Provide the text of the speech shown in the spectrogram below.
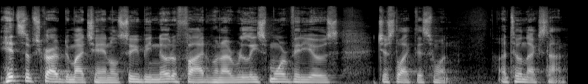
hit subscribe to my channel so you'll be notified when I release more videos just like this one. Until next time.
